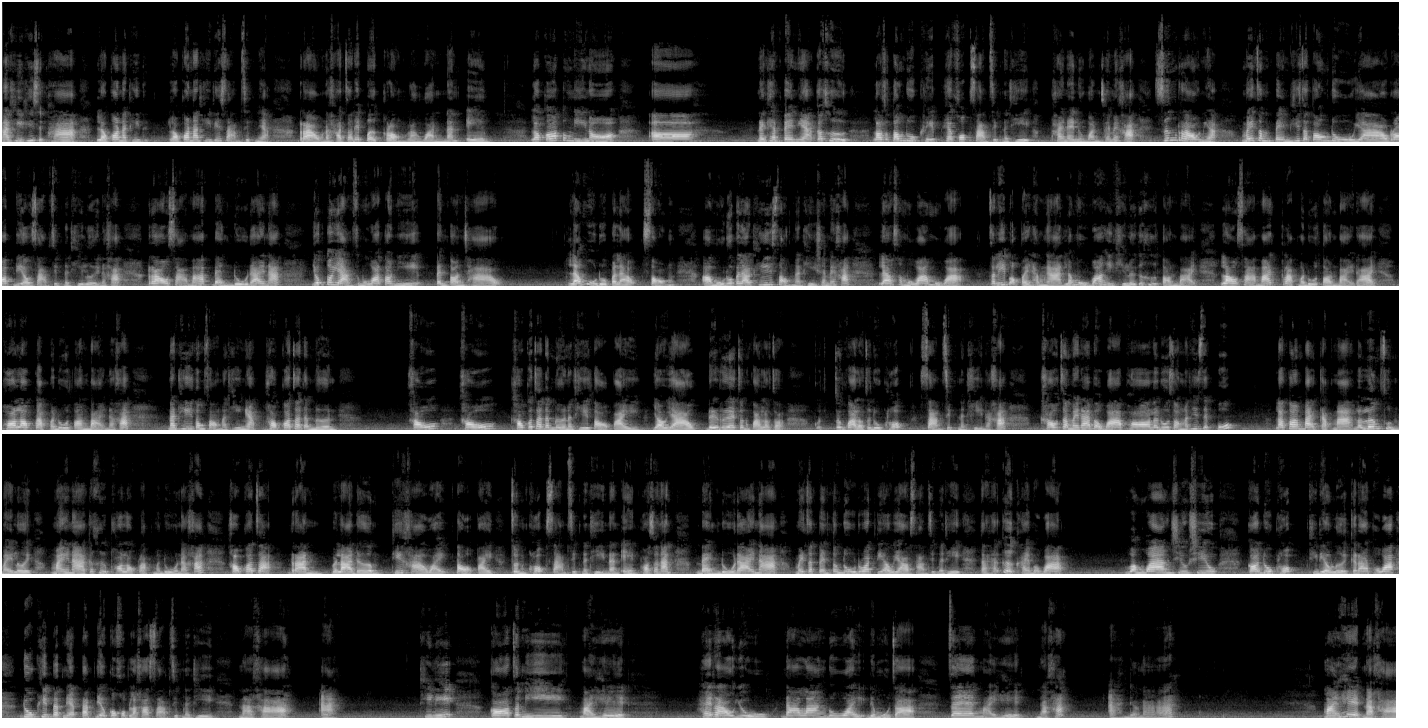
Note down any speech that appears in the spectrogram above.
นาทีที่ 15 แล้วก็นาที แล้วก็นาทีที่ 30 เนี่ย เรานะคะจะได้เปิดกล่องรางวัลนั่นเอง แล้วก็ตรงนี้เนาะในแคมเปญเนี้ยก็คือเราจะต้องดูคลิปให้ครบ 30 นาที ภายใน 1 วันใช่ไหมคะ ซึ่งเราเนี่ยไม่จำเป็นที่จะต้องดูยาวรอบเดียว 30 นาทีเลยนะคะ เราสามารถแบ่งดูได้นะ ยกตัวอย่างสมมุติว่าตอนนี้เป็นตอนเช้า แล้วหมูดูไปแล้ว2อ่าหมูดูไปแล้วที่ 2 นาทีใช่ไหมคะ แล้วสมมุติว่าหมูว่า จะรีบออกไปทำงานแล้วหมูว่างอีกทีเลยก็คือตอนบ่าย เราสามารถกลับมาดูตอนบ่ายได้พอเรากลับมาดูตอนบ่ายนะคะ นาทีตรง2นาทีเนี้ยเขาก็จะดำเนินเขาเขาเขาก็จะดำเนินนาทีต่อไป ยาวๆ เรื่อยๆ จนกว่าเราจะจนกว่าเราจะดูครบ 30 นาทีนะคะ เขาจะไม่ได้แบบว่าพอเราดู 2 นาทีเสร็จปุ๊บ แล้วตอนบ่ายกลับมาเราเริ่มศูนย์ใหม่เลย ไม่นาก็คือพอเรากลับมาดูนะคะ เขาก็จะรันเวลาเดิมที่คาไว้ต่อไปจนครบ 30 นาทีนั่นเอง เพราะฉะนั้นแบ่งดูได้นะ ไม่จะเป็นต้องดูรวดเดียวยาว 30 นาที แต่ถ้าเกิดใครบอกว่าว่างๆ ชิลๆ ก็ดูครบทีเดียวเลยก็ได้ เพราะว่าดูคลิปแบบนี้แป๊บเดียวก็ครบราคา 30 นาทีนะคะ อะ ทีนี้ก็จะมีหมายเหตุ ให้เราอยู่ด้านล่างด้วย เดี๋ยวหมูจะแจ้งหมายเหตุนะคะ อะเดี๋ยวนะ หมายเหตุนะคะ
